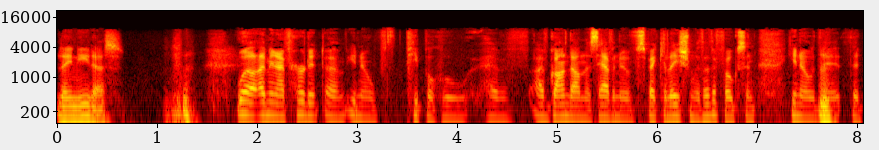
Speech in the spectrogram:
they need us well, I mean, I've heard it. Um, you know, people who have I've gone down this avenue of speculation with other folks, and you know, the mm. the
